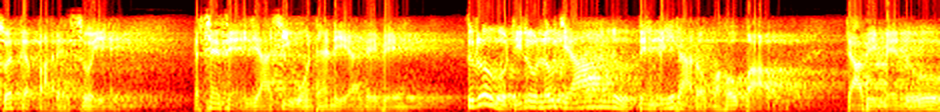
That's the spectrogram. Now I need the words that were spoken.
ဆွဲကပ်ပါတယ်ဆိုရင်အဆင့်ဆင့်အရာရှိဝန်ထမ်းတွေကလည်းပဲသူတို့ကိုဒီလိုလုပ်ကြလို့သင်ပေးတာတော့မဟုတ်ပါဘူးဒါပေမဲ့လို့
